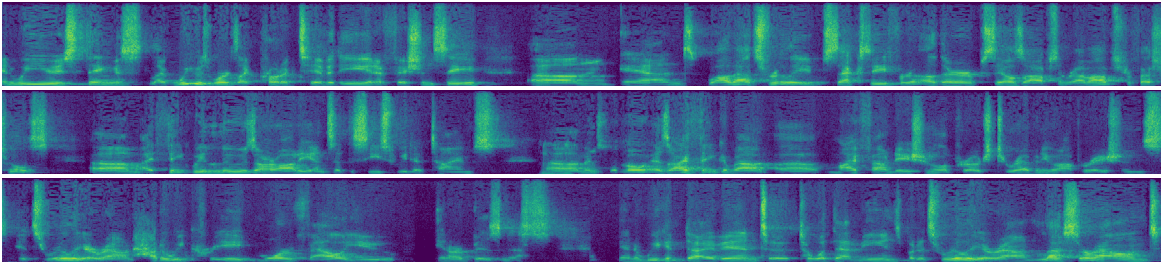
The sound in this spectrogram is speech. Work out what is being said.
and we use things like we use words like productivity and efficiency um, and while that's really sexy for other sales ops and rev ops professionals, um, I think we lose our audience at the C suite at times. Mm-hmm. Um, and so, as I think about uh, my foundational approach to revenue operations, it's really around how do we create more value in our business? And we can dive into to what that means, but it's really around less around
